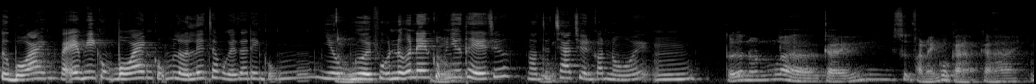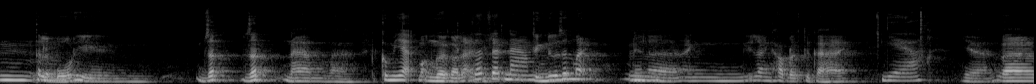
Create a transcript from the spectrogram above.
từ bố anh và em nghĩ cũng bố anh cũng lớn lên trong một cái gia đình cũng nhiều Đúng. người phụ nữ nên cũng Đúng. như thế chứ nó từ cha truyền con nối ừ. Thật ra nó cũng là cái sự phản ánh của cả cả hai Ừ, tức là ừ. bố thì rất rất nam và công nhận mọi người còn lại Rất- rất nam. tính nữ rất mạnh nên Ừ. là anh nghĩ là anh học được từ cả hai yeah yeah. và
